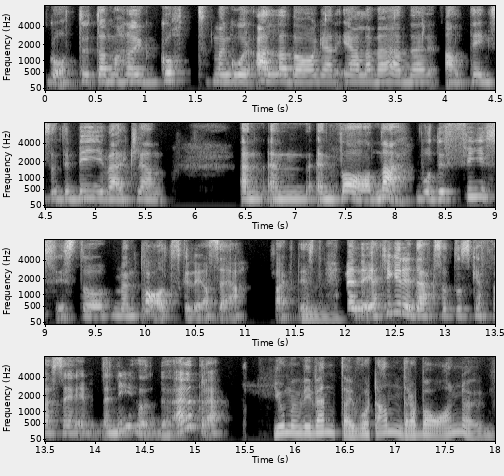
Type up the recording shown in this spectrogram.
gått, utan man har ju gått, man går alla dagar i alla väder, allting, så det blir ju verkligen en, en, en vana, både fysiskt och mentalt skulle jag säga faktiskt. Mm. Men jag tycker det är dags att skaffa sig en ny hund nu, är det inte det? Jo, men vi väntar ju vårt andra barn nu.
